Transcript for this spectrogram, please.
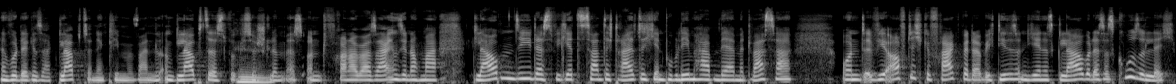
Dann wurde gesagt, glaubst du an den Klimawandel und glaubst du, dass es wirklich hm. so schlimm ist? Und Frau Neubauer, sagen Sie nochmal, glauben Sie, dass wir jetzt 2030 ein Problem haben werden mit Wasser? Und wie oft ich gefragt werde, ob ich dieses und jenes glaube, das ist gruselig.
